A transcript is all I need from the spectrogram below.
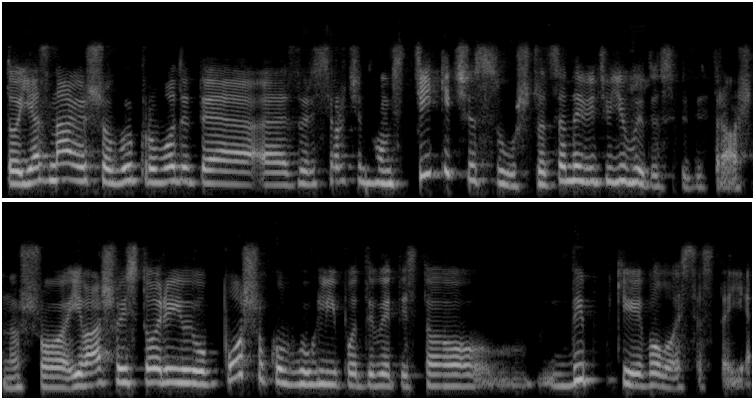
то я знаю, що ви проводите е, з ресерчингом стільки часу, що це навіть уявити собі страшно. Що і вашу історію пошуку в гуглі подивитись, то дибки волосся стає.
